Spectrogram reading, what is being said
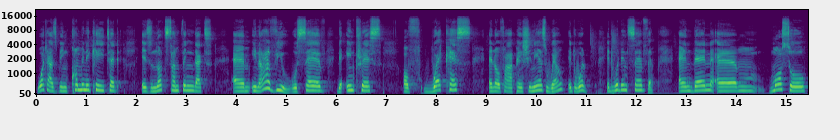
What has been communicated is not something that, um, in our view, will serve the interests of workers and of our pensioners well. It would it wouldn't serve them. And then um, more so,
